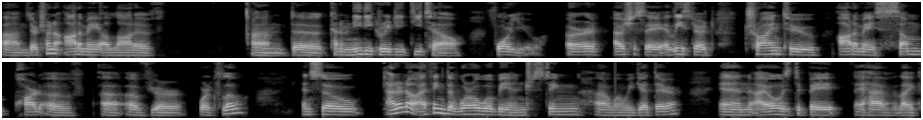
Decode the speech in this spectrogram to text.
um, they're trying to automate a lot of um, the kind of nitty gritty detail for you. Or I should say, at least they're trying to automate some part of uh, of your workflow. And so I don't know. I think the world will be interesting uh, when we get there. And I always debate. I have like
